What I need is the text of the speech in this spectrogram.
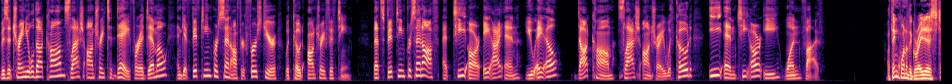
Visit trainual.com slash entree today for a demo and get 15% off your first year with code entree15. That's 15% off at T-R-A-I-N-U-A-L dot com slash entree with code E-N-T-R-E-1-5. I think one of the greatest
